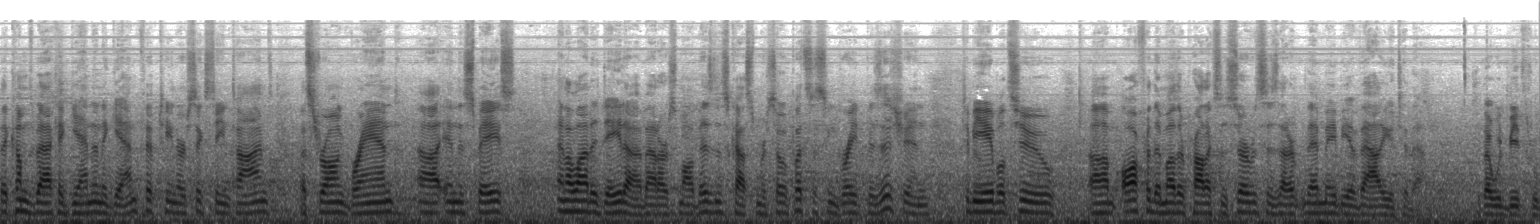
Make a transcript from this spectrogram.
that comes back again and again, 15 or 16 times, a strong brand uh, in the space, and a lot of data about our small business customers. So it puts us in great position to be able to um, offer them other products and services that, are, that may be of value to them. So that would be through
